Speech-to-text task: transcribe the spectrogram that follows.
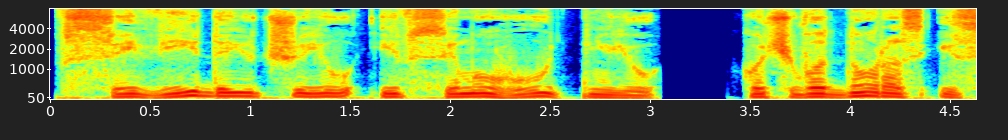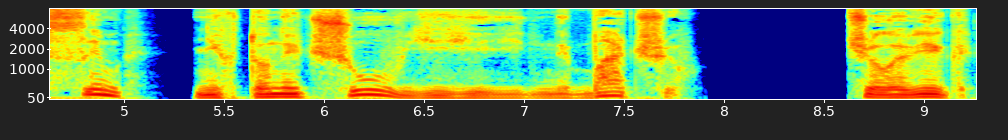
всевідаючою і всемогутньою, хоч воднораз із цим ніхто не чув її і не бачив. Чоловік,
